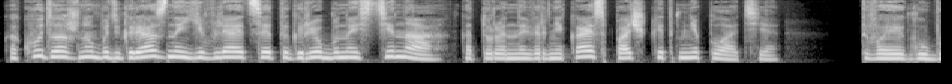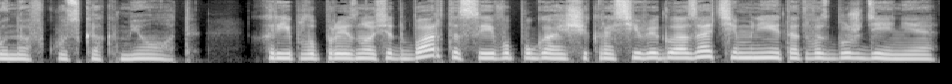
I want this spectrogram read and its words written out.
какой должно быть грязной является эта грёбаная стена, которая наверняка испачкает мне платье. «Твои губы на вкус как мед», — хрипло произносит Бартес, и его пугающие красивые глаза темнеют от возбуждения.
